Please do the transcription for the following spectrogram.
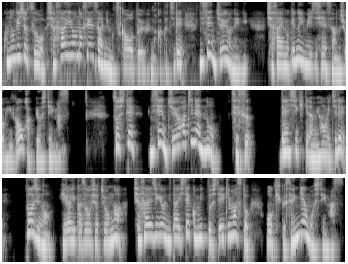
この技術を車載用のセンサーにも使おうというふうな形で、2014年に車載向けのイメージセンサーの商品化を発表しています。そして、2018年のセス、電子機器の見本市で当時の平井和夫社長が社債事業に対してコミットしていきますと大きく宣言をしています。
